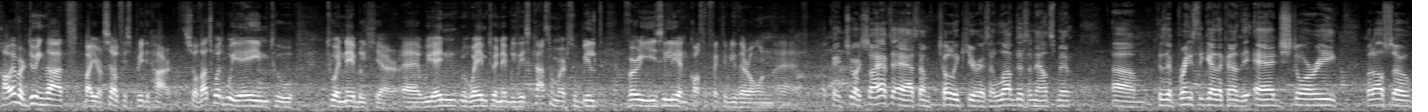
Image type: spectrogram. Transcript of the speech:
However, doing that by yourself is pretty hard. So that's what we aim to, to enable here. Uh, we, aim, we aim to enable these customers to build very easily and cost effectively their own. Uh, okay, George, so I have to ask, I'm totally curious. I love this announcement because um, it brings together kind of the edge story, but also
